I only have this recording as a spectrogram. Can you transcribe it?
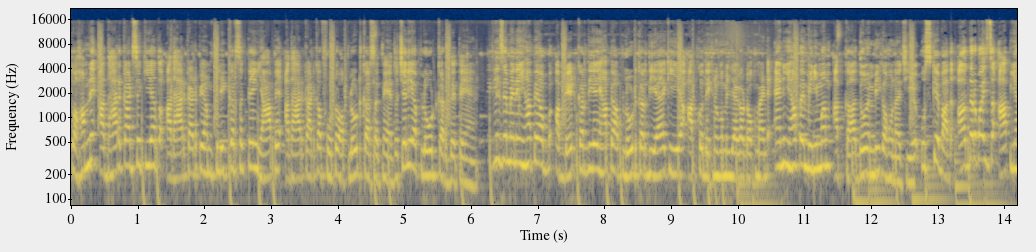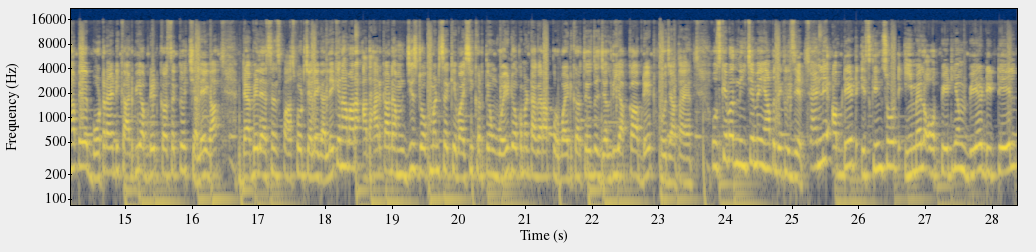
तो हमने आधार कार्ड से किया तो आधार कार्ड पे हम क्लिक कर सकते हैं। यहाँ पे आधार कार्ड का फ़ोटो अपलोड कर सकते हैं। तो चलिए अपलोड कर देते हैं। देख लीजिए मैंने यहाँ पे अपडेट कर दिया यहाँ पे अपलोड कर दिया है कि ये आपको देखने को मिल जाएगा डॉक्यूमेंट एंड यहाँ पे मिनिमम आपका दो एमबी का होना चाहिए। उसके बाद अदरवाइज़ आप यहाँ पे वोटर आईडी कार्ड भी अपडेट कर सकते हो। चलेगा। डेबिल लाइसेंस पासपोर्ट चलेगा। लेकिन हमारा आधार कार्ड हम जिस डॉक्यूमेंट से केवाईसी करते हैं, वही डॉक्यूमेंट अगर आप प्रोवाइड करते हो तो जल्दी आपका अपडेट हो जाता है। उसके बाद नीचे में यहाँ पे देख लीजिए। अपडेट स्क्रीन शॉट ईमेल और Paytm where detail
